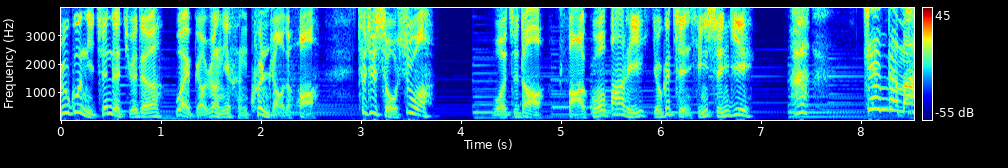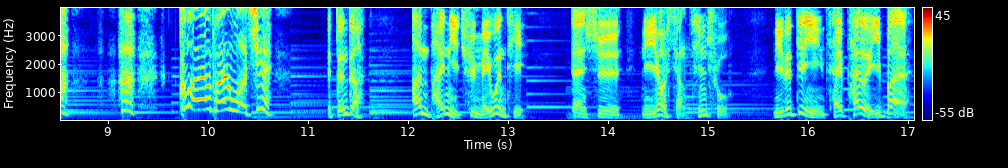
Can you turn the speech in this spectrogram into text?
如果你真的觉得外表让你很困扰的话，就去手术啊！我知道法国巴黎有个整形神医。啊，真的吗？啊，快安排我去！等等，安排你去没问题，但是你要想清楚，你的电影才拍了一半。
